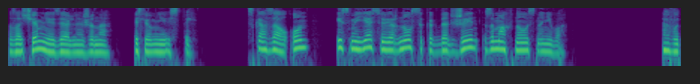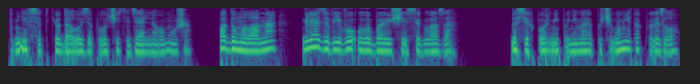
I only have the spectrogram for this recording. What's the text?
«Зачем мне идеальная жена, если у меня есть ты?» Сказал он и, смеясь, увернулся, когда Джейн замахнулась на него. «А вот мне все-таки удалось заполучить идеального мужа», — подумала она, глядя в его улыбающиеся глаза. «До сих пор не понимаю, почему мне так повезло.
